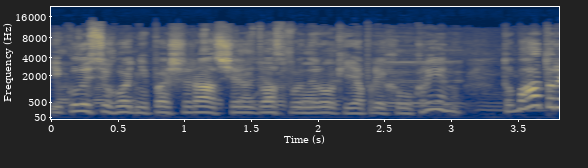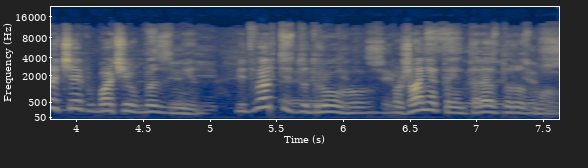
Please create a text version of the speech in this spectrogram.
І коли сьогодні перший раз через два з половиною роки я приїхав в Україну, то багато речей побачив без змін: відвертість до другого, бажання та інтерес до розмови.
